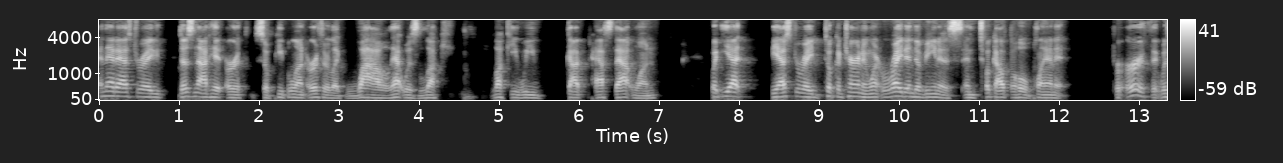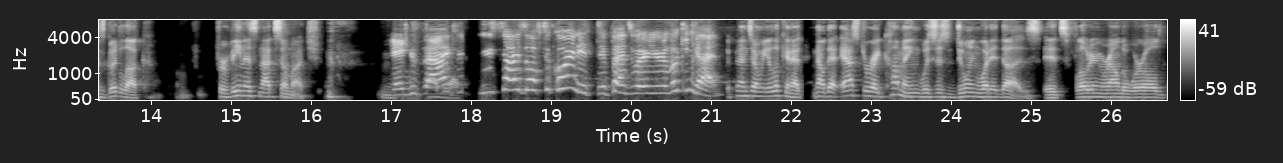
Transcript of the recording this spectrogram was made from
and that asteroid does not hit earth so people on earth are like wow that was lucky lucky we got past that one. But yet the asteroid took a turn and went right into venus and took out the whole planet. For earth it was good luck. For venus not so much Mm. exactly two sides of the coin it depends where you're looking at depends on what you're looking at now that asteroid coming was just doing what it does it's floating around the world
